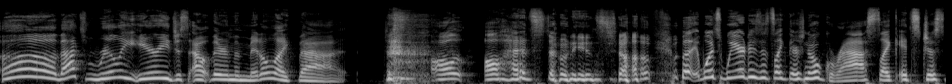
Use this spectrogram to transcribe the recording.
Oh, that's really eerie, just out there in the middle like that. Just all all headstony and stuff. But what's weird is it's like there's no grass. Like it's just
